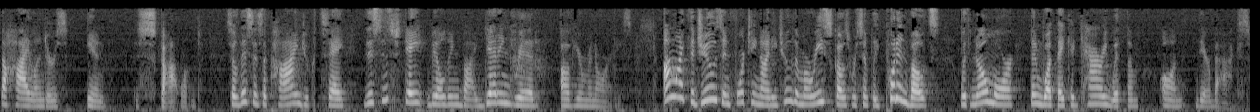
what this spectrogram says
the Highlanders in Scotland. So this is the kind you could say, this is state building by getting rid of your minorities. Unlike the Jews in 1492, the Moriscos were simply put in boats with no more than what they could carry with them on their backs.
